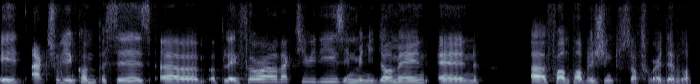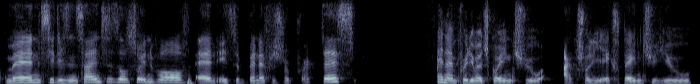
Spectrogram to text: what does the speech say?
It actually encompasses uh, a plethora of activities in many domains and uh, from publishing to software development. Citizen science is also involved and it's a beneficial practice. And I'm pretty much going to actually explain to you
